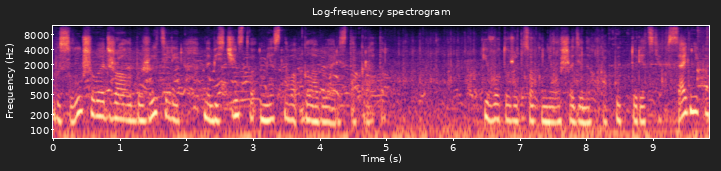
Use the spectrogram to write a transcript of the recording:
выслушивает жалобы жителей на бесчинство местного главы аристократа. И вот уже цоканье лошадиных копыт турецких всадников,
